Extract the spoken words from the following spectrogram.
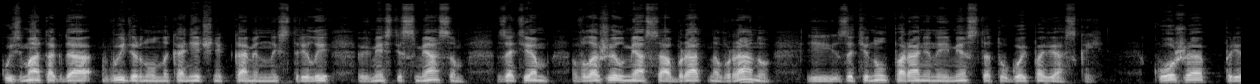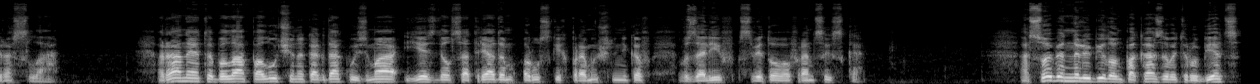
Кузьма тогда выдернул наконечник каменной стрелы вместе с мясом, затем вложил мясо обратно в рану и затянул пораненное место тугой повязкой. Кожа приросла. Рана эта была получена, когда Кузьма ездил с отрядом русских промышленников в залив Святого Франциска. Особенно любил он показывать рубец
